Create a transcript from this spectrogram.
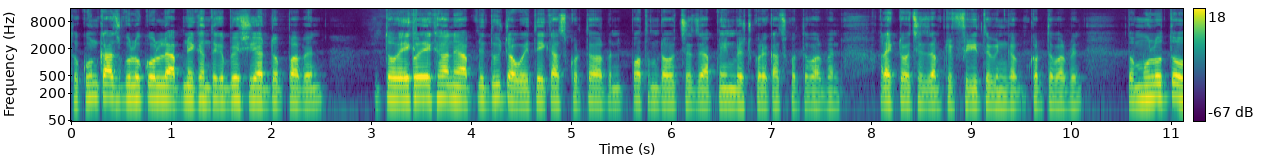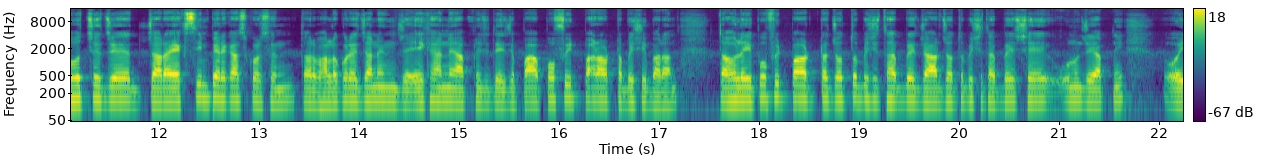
তো কোন কাজগুলো করলে আপনি এখান থেকে বেশি এয়ারড্রপ পাবেন? তো এখানে আপনি দুইটা ওয়েতেই কাজ করতে পারবেন। প্রথমটা হচ্ছে যে আপনি ইনভেস্ট করে কাজ করতে পারবেন। আরেকটা হচ্ছে যে আপনি ফ্রিতে ইনকাম করতে পারবেন। তো মূলত হচ্ছে যে যারা এক্সিম কাজ করছেন, তারা ভালো করে জানেন যে এখানে আপনি যদি এই যে প্রফিট পাওয়ারটা বেশি বাড়ান, তাহলে এই প্রফিট পাওয়ারটা যত বেশি থাকবে, যার যত বেশি থাকবে সেই অনুযায়ী আপনি ওই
